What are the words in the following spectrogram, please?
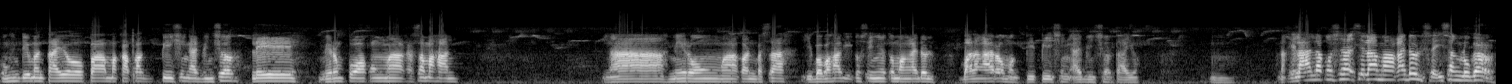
kung hindi man tayo pa makapag fishing adventure le meron po akong mga kasamahan na merong mga kan ibabahagi ko sa inyo to mga idol. Balang araw mag fishing adventure tayo. Mm. nakilala ko siya, sila mga kadol sa isang lugar.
